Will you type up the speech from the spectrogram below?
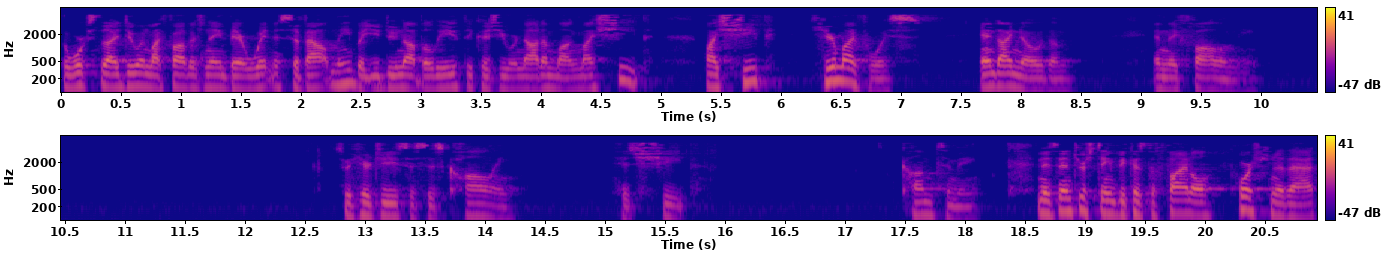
The works that I do in my Father's name bear witness about me, but you do not believe because you are not among my sheep. My sheep hear my voice and I know them and they follow me. So here Jesus is calling his sheep. Come to me. And it's interesting because the final portion of that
